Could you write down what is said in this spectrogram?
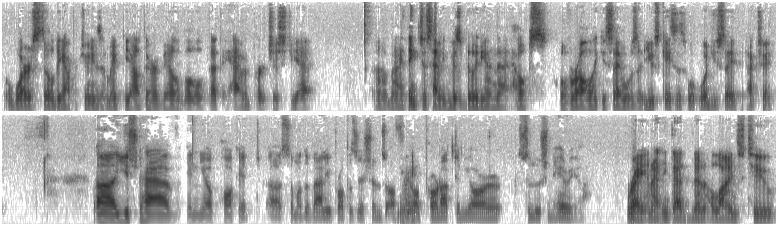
What are still the opportunities that might be out there available that they haven't purchased yet? Um, and I think just having visibility on that helps overall. Like you said, what was it? Use cases? What would you say, Akshay? Uh, you should have in your pocket uh, some of the value propositions of right. your product in your solution area. Right, and I think that then aligns to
